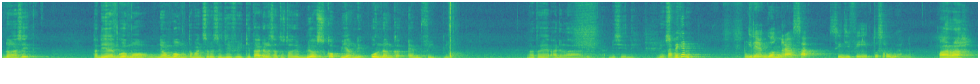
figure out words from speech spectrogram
Udah gak sih? Tadi ya gue mau nyombong teman seru CGV. Kita adalah satu-satunya bioskop yang diundang ke MVP. Nggak tahu ya ada lagi di sini. Bioskop. Tapi kan gini ya, gue ngerasa CGV itu seru banget, parah.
